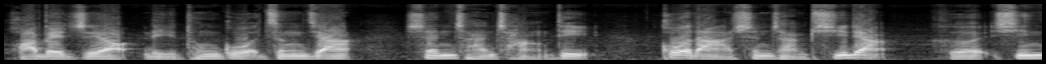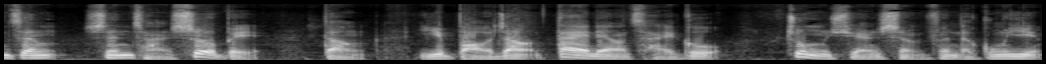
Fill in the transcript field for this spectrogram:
华北制药拟通过增加生产场地、扩大生产批量和新增生产设备等，以保障带量采购重选省份的供应。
